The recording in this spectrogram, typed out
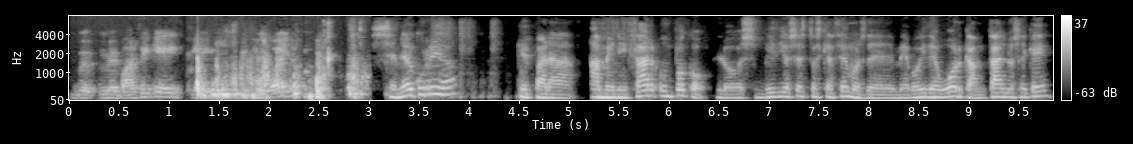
Me parece que, que, que guay, ¿no? se me ha ocurrido que para amenizar un poco los vídeos estos que hacemos de me voy de WordCamp, tal, no sé qué,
